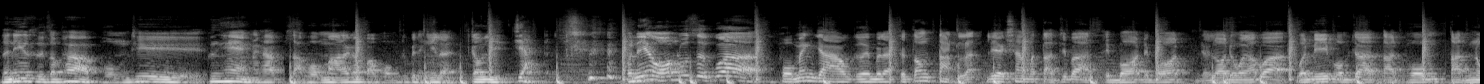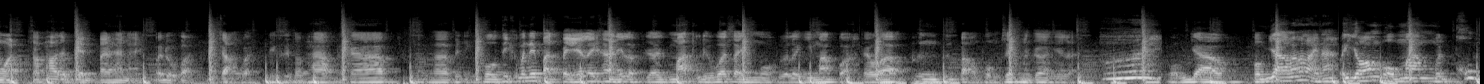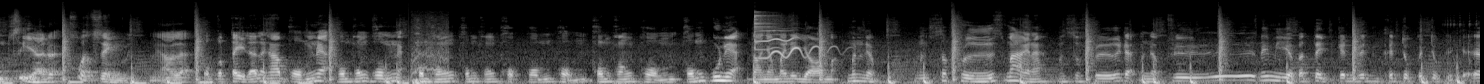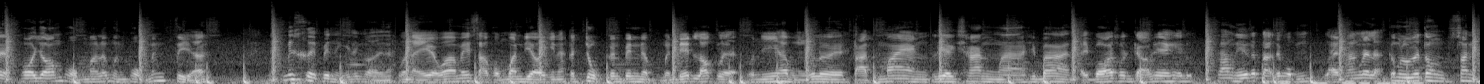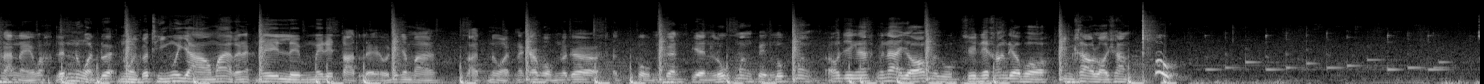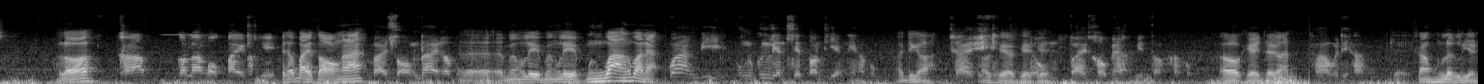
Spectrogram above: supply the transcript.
และนี่ก็คือสภาพผมที่เพิ่งแห้งนะครับสระผมมาแล้วก็เป่าผมจะเป็นอย่างนี้เลย เกาหลีจัด วันนี้ผมรู้สึกว่าผมแม่งยาวเกินไปแล้วจะต้องตัดละเรียกช่างมาตัดที่บ้านไอ้บอสไอ้บอสเดี๋ยวรอดูนะครับว่า วันนี้ผมจะตัดผมตัดหนวด สภาพจะเปลี่ยนไปทางไหนมาดูก่อนจับก่อนนี่คือสภาพนะครับ ภาพเป็นอย่างนี้ปกติก็ไม่ได้ปัดเป๋อะไรขนาดนี้หรอกจะมัดหรือว่าใส่หมวกหรืออะไรอย่างนี้มากกว่า แต่ว่าเพิ่งเพิ่งเป่าผมเสร็จมันก็อย่างนี้แหละผมยาว ผมยาวไม่เท่าไหร่นะ ไปย้อมผมมาเหมือนผมเสียด้วยโคตรเซ็งเลยไม่เอาละปกติแล้วนะครับ ผมเนี่ยผมของผมเนี่ยผมของผมของผมผมผมผมของผม ผมกูเนี่ยตอนยังไม่ได้ย้อมอะมันแบบมันสฟรืสมากเลยนะ มันสฟรืสอะมันแบบฟรืสไม่มีแบบติดกันเป็นกระจุกกระจุกอย่างเงี้ยพอย้อมผมมาแล้วเหมือนผมมันเสีย ไม่เคยเป็นอย่างนี้เลยก่อนเลยนะ วันไหนแบบว่าไม่สระผมวันเดียวอย่างนี้นะ กระจุกกันเป็นแบบเหมือนเดดล็อกเลย วันนี้ครับผมก็เลยตัดแม่งเรียกช่างมาที่บ้าน ไอ้บอสคนเก่านี่เองไอ้ช่างนี้ก็ตัดให้ผมหลายครั้งเลยแหละ ก็ไม่รู้ว่าต้องสั้นขนาดไหนวะ แล้วหนวดด้วย หนวดก็ทิ้งไว้ยาวมากเลยนะ ไม่ได้เล็มไม่ได้ตัดเลย วันนี้จะมาตัดหนวดนะครับผมแล้วก็ตัดผมกันเปลี่ยนลุคมั่งเปลี่ยนลุคมั่งเอาจริงนะไม่น่าย้อมเลยกูชีวิตนี้ครั้งเดียวพอกินข้าวรอช่างฮัลโหลครับ กำลังออกไปครับพี่เท่าบ่ายสองนะบ่ายสองได้ครับเออเออเออไม่ต้องรีบไม่ต้องรีบมึงว่างหรือเปล่าเนี่ยว่างพี่ผมเพิ่งเรียนเสร็จตอนเที่ยงเนี่ยครับผมเอาจริงเหรอ ใช่โอเคโอเคโอเค ดี๋ยวผมไปเข้าไปหาพี่ต่อครับผมโอเคเจอกันครับสวัสดีครับ โอเคช่างเพิ่งเลิกเรียน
